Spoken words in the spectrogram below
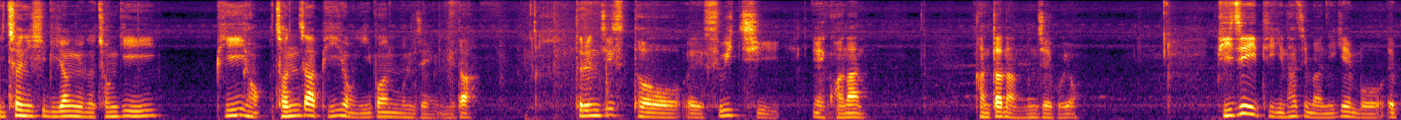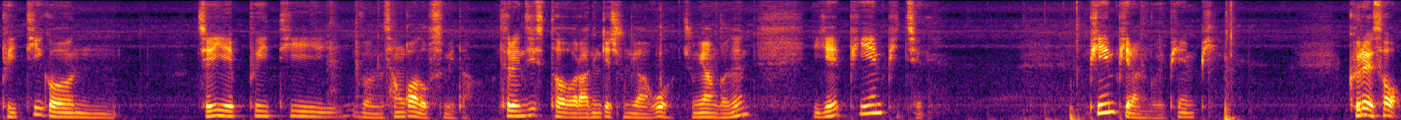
2022학년도 전기 B형, 전자 B형 2번 문제입니다. 트랜지스터의 스위치에 관한 간단한 문제고요. BJT이긴 하지만 이게 뭐 FET건 JFET건 상관없습니다. 트랜지스터라는 게 중요하고 중요한 거는 이게 PNP체 PNP라는 거예요. PNP. 그래서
